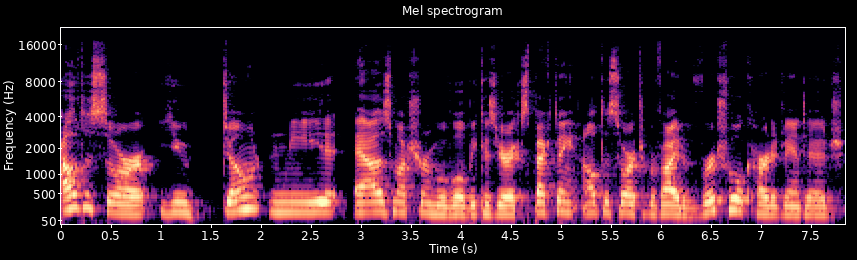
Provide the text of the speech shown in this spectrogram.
Altisaur, you don't need as much removal because you're expecting Altisaur to provide virtual card advantage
